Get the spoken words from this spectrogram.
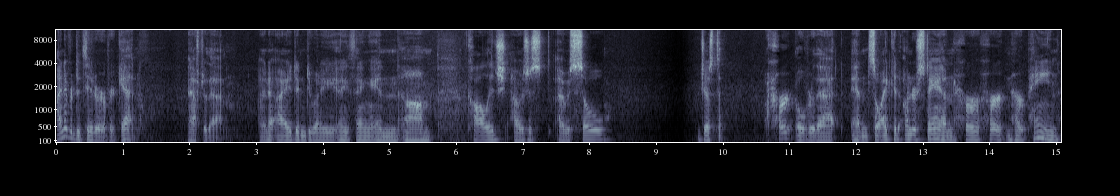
I never did theater ever again after that. I, I didn't do any, anything in, um, college. I was just, I was so just hurt over that, and so I could understand her hurt and her pain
